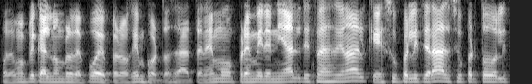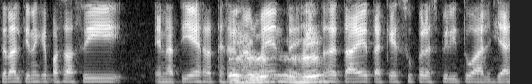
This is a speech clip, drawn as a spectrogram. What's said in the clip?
podemos explicar el nombre después, pero ¿qué importa? O sea, tenemos premilenial dispensacional, que es súper literal, súper todo literal, tiene que pasar así en la tierra, terrenalmente. Y entonces está esta, que es súper espiritual, ya,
